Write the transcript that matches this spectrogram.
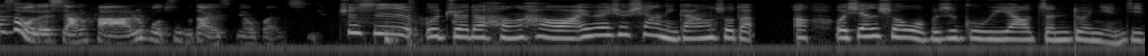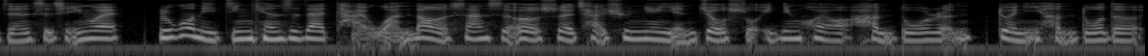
但是我的想法，如果做不到也是没有关系。就是我觉得很好啊，因为就像你刚刚说的哦，我先说我不是故意要针对年纪这件事情，因为如果你今天是在台湾，到了三十二岁才去念研究所，一定会有很多人对你很多的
